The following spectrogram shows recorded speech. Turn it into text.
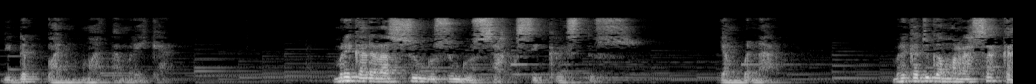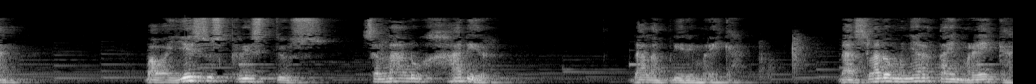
di depan mata mereka. Mereka adalah sungguh-sungguh saksi Kristus yang benar. Mereka juga merasakan bahwa Yesus Kristus selalu hadir dalam diri mereka dan selalu menyertai mereka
